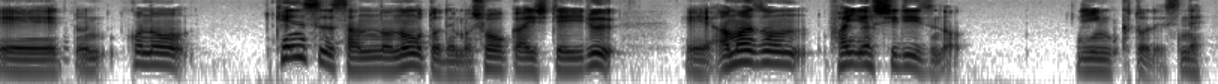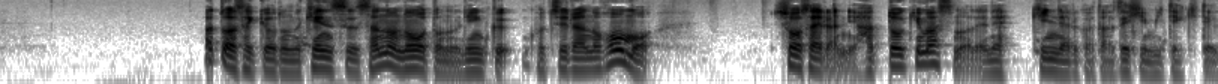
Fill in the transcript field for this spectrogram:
えー、とこの、ケンスーさんのノートでも紹介している、えー、Amazon Fire シリーズのリンクとですね、あとは先ほどのケンスーさんのノートのリンク、こちらの方も詳細欄に貼っておきますのでね、気になる方はぜひ見てきて、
